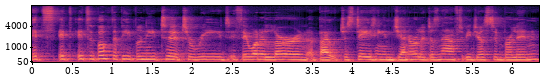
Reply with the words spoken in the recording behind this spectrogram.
it's it, it's a book that people need to to read if they want to learn about just dating in general. It doesn't have to be just in berlin.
